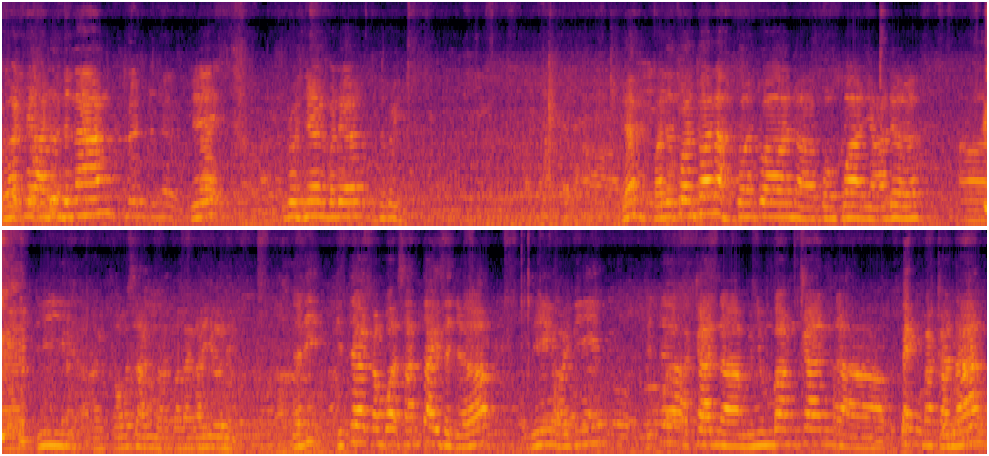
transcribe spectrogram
Wakil Adun Denang okay. Terusnya kepada lagi? Ya, pada tuan-tuan lah, tuan-tuan uh, perempuan yang ada uh, di uh, kawasan uh, Balai Raya ni. Jadi kita akan buat santai saja. Ni YD, kita akan uh, menyumbangkan uh, pack makanan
